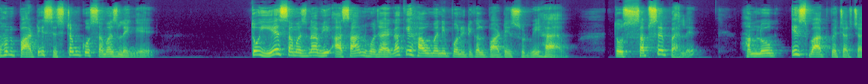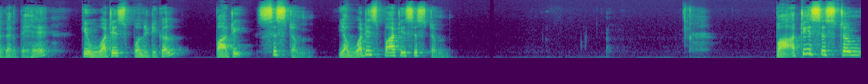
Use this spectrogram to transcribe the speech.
हम पार्टी सिस्टम को समझ लेंगे तो यह समझना भी आसान हो जाएगा कि how many political parties should we have तो सबसे पहले हम लोग इस बात पे चर्चा करते हैं कि what is political party system या what is party system party system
